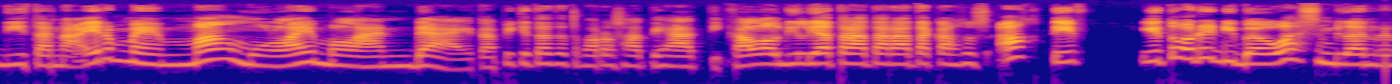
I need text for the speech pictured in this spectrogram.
di tanah air memang mulai melandai, tapi kita tetap harus hati-hati. Kalau dilihat rata-rata kasus aktif itu ada di bawah 9.000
